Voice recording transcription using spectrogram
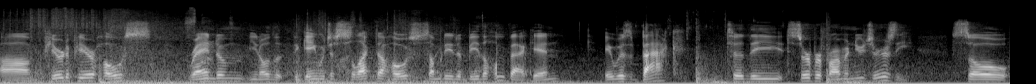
um, peer-to-peer -peer hosts, random, you know, the, the game would just select a host, somebody to be the host back in. It was back to the server farm in New Jersey. So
